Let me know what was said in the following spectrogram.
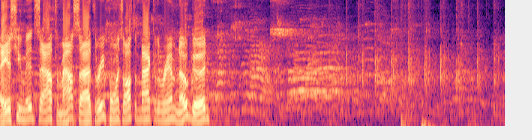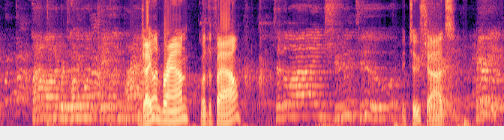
ASU Mid South from outside, three points off the back of the rim, no good. Foul number 21, Jalen Brown. Jalen Brown with the foul. To the line, shooting two. Two shots. Harriet.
